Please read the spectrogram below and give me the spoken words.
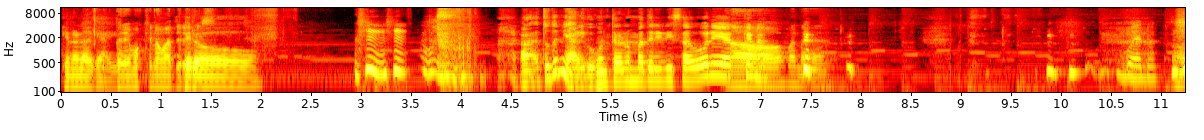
que no la caiga. Esperemos que no materialice. Pero. Ah, ¿Tú tenías algo contra los materializadores? No, para nada. Bueno. Ah,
